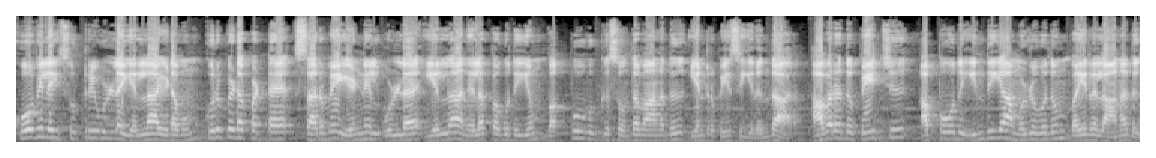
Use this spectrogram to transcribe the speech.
கோவிலை சுற்றியுள்ள எல்லா இடமும் குறிப்பிடப்பட்ட சர்வே எண்ணில் உள்ள எல்லா நிலப்பகுதியும் வக்பூவுக்கு சொந்தமானது என்று பேசியிருந்தார். அவரது பேச்சு அப்போது இந்தியா முழுவதும் வைரலானது.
